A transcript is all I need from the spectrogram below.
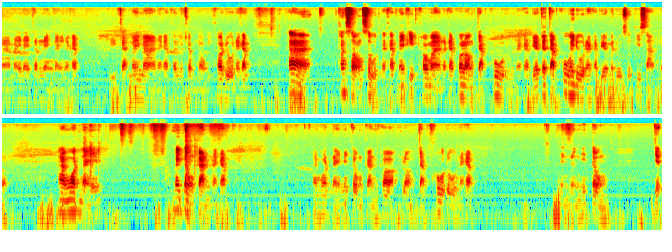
มาไหมในตำแหน่งไหนนะครับ รือจะไม่มานะครับท่านผู้ชมลองวิเคราะห์ดูนะครับ ถ้าทั้งสองสูตรนะครับไม่ผิดเข้ามานะครับ ก็ลองจับคู่ดูนะครับ เดี๋ยวจะจับคู่ให้ดูนะครับ เดี๋ยวมาดูสูตรที่สามก่อนถ้างวดไหน ไม่ตรงกันนะครับถ้างวดไหนไม่ตรงกัน ก็ลองจับคู่ดูนะครับหนึ่งหนึ่งนี่ตรงเจ็ด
